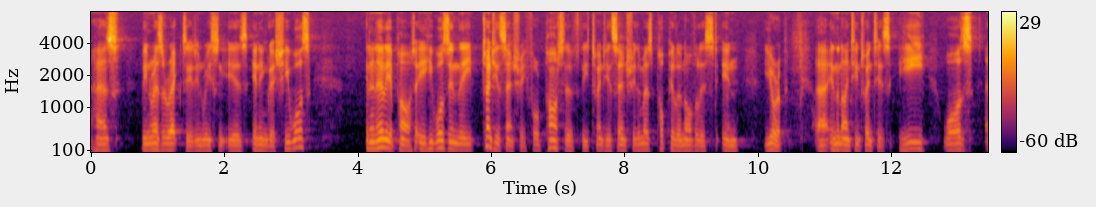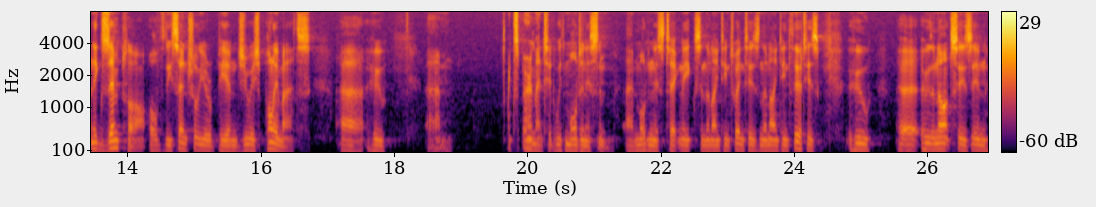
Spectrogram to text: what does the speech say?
has been resurrected in recent years in English. He was, in an earlier part, he was in the 20th century, for part of the 20th century, the most popular novelist in Europe uh, in the 1920s. He was an exemplar of the Central European Jewish polymaths uh, who um, experimented with modernism and modernist techniques in the 1920s and the 1930s, who, uh, who the Nazis in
